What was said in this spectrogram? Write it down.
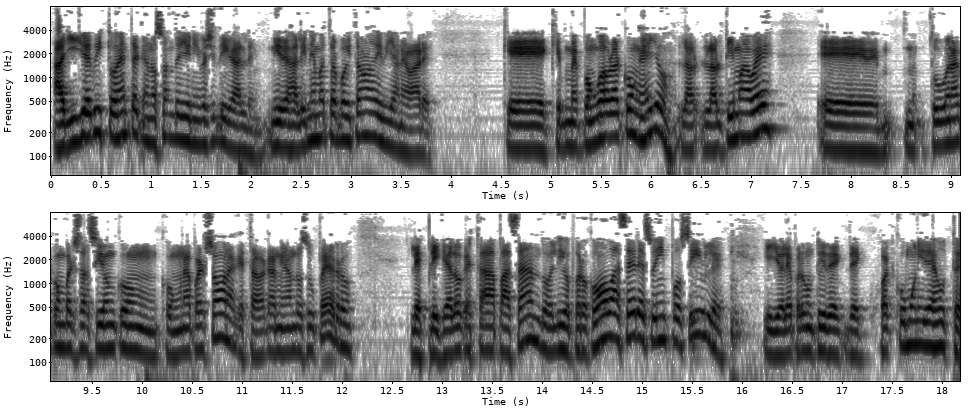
Allí yo he visto gente que no son de University Garden, ni de Jalisco Metropolitano, ni de Villanevares, que, que me pongo a hablar con ellos. La, la última vez eh, tuve una conversación con, con una persona que estaba caminando su perro le expliqué lo que estaba pasando. Él dijo, pero ¿cómo va a ser? Eso es imposible. Y yo le pregunté, ¿de, de cuál comunidad es usted?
